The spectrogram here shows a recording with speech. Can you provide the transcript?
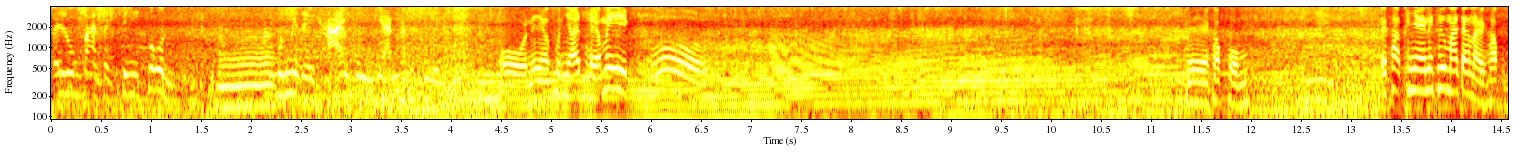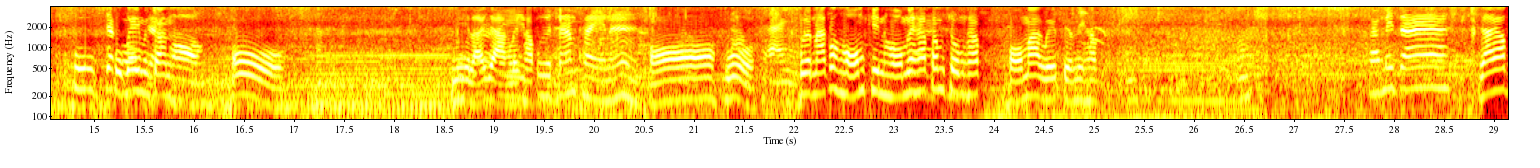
ไปโรงพยาบาลแต่ตีทุนมันไม่ได้ขายคือยันนักเรียนโอ้นี่ยคุณยายแถมมาอีก โอ้นี่ครับผมไอ้ผักขยงนี่คือมาจากไหนครับปลูกจะปลูกเองเหมือนกัน โอ้ มีหลายอย่างเลยครับ เปิดน้ำใส่นะ อ๋อโว้เปิดมาก็หอมกลิ่นหอมเลยครับท่านผู้ชมครับ หอมมากเลยเต็มนี้ครับฟังไหมจ้ายายครับ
